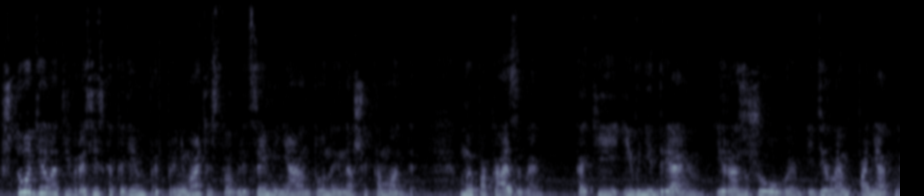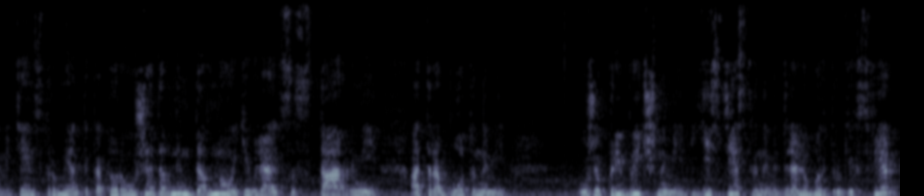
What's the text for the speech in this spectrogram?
Что делает Евразийская академия предпринимательства в лице меня, Антона и нашей команды? Мы показываем, какие и внедряем, и разжевываем, и делаем понятными те инструменты, которые уже давным-давно являются старыми, отработанными, уже привычными, естественными для любых других сфер,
